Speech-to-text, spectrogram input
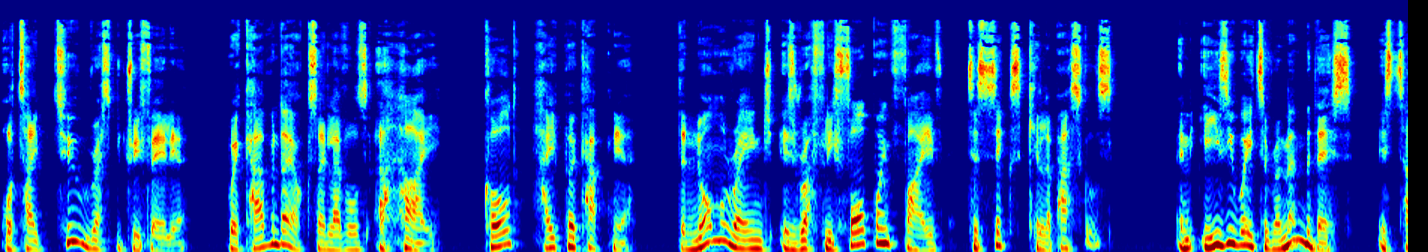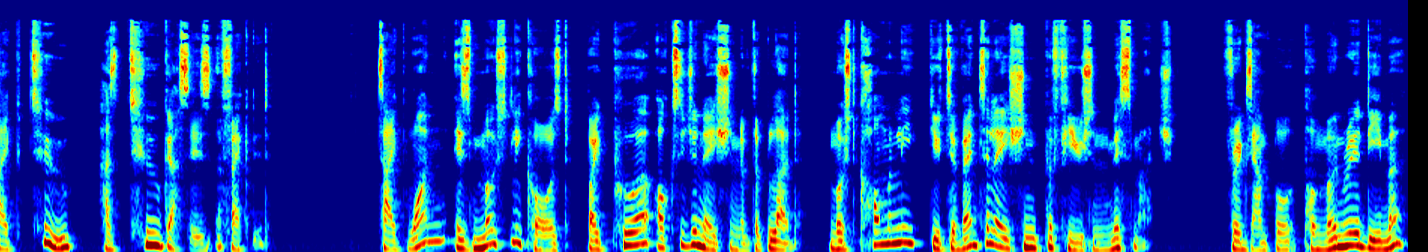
Or type 2 respiratory failure, where carbon dioxide levels are high, called hypercapnia. The normal range is roughly 4.5 to 6 kilopascals. An easy way to remember this is type 2 has two gases affected. Type 1 is mostly caused by poor oxygenation of the blood, most commonly due to ventilation perfusion mismatch. For example, pulmonary edema,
